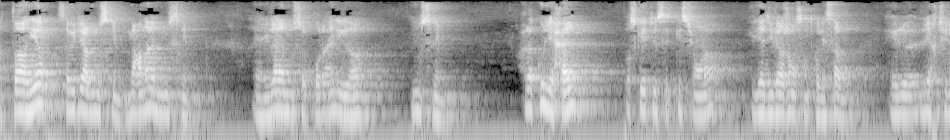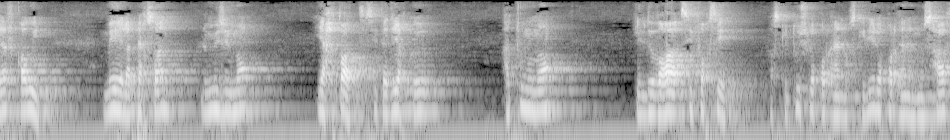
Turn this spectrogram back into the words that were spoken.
at-tahir, ça veut dire le muslim, marna al-muslim. Et là, le Coran, il a muslim. À la hal, pour ce qui est de cette question-là, il y a divergence entre les savants. Et l'irtilaf, qawi. Mais la personne, le musulman, yahtat, c'est-à-dire que à tout moment, il devra s'efforcer, lorsqu'il touche le Coran, lorsqu'il lit le Coran, le mushaf,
